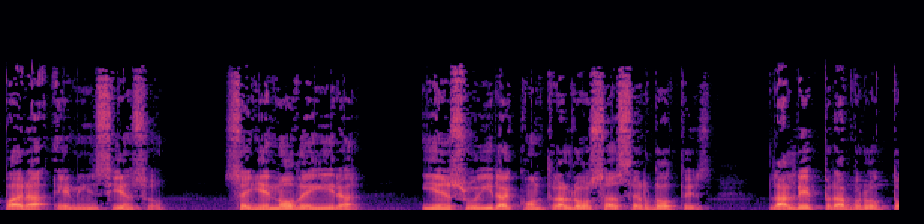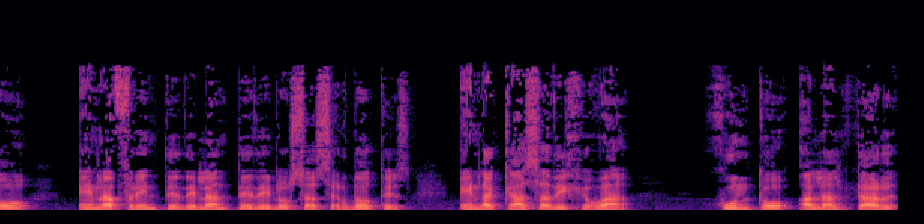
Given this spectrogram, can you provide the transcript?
para el incienso, se llenó de ira, y en su ira contra los sacerdotes, la lepra brotó en la frente delante de los sacerdotes, en la casa de Jehová, junto al altar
